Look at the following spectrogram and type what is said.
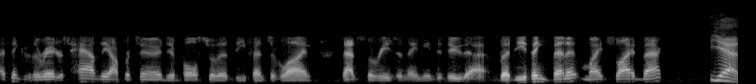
I think if the Raiders have the opportunity to bolster the defensive line, that's the reason they need to do that. But do you think Bennett might slide back? Yeah,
